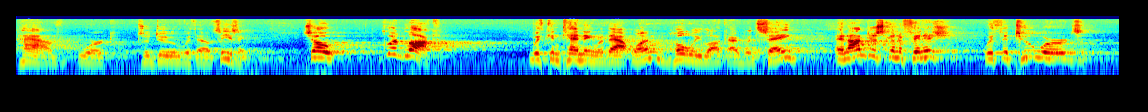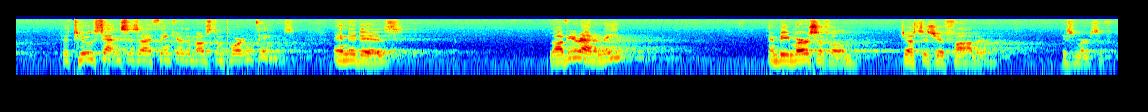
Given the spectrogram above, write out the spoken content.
have work to do without ceasing. So, good luck with contending with that one. Holy luck, I would say. And I'm just going to finish with the two words, the two sentences that I think are the most important things. And it is love your enemy and be merciful just as your Father is merciful.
